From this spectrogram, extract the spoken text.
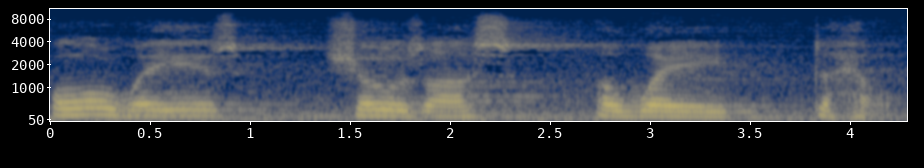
always shows us a way to help.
